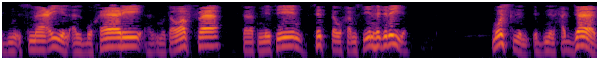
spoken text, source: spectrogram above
بن إسماعيل البخاري المتوفى سنة 256 هجرية مسلم بن الحجاج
